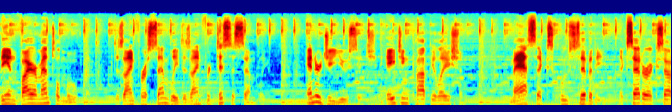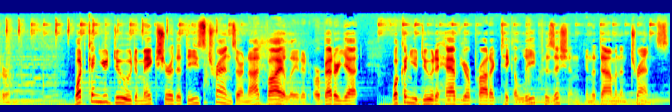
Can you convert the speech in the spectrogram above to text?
the environmental movement, design for assembly, design for disassembly, energy usage, aging population, mass exclusivity, etc., etc. What can you do to make sure that these trends are not violated, or better yet, what can you do to have your product take a lead position in the dominant trends?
